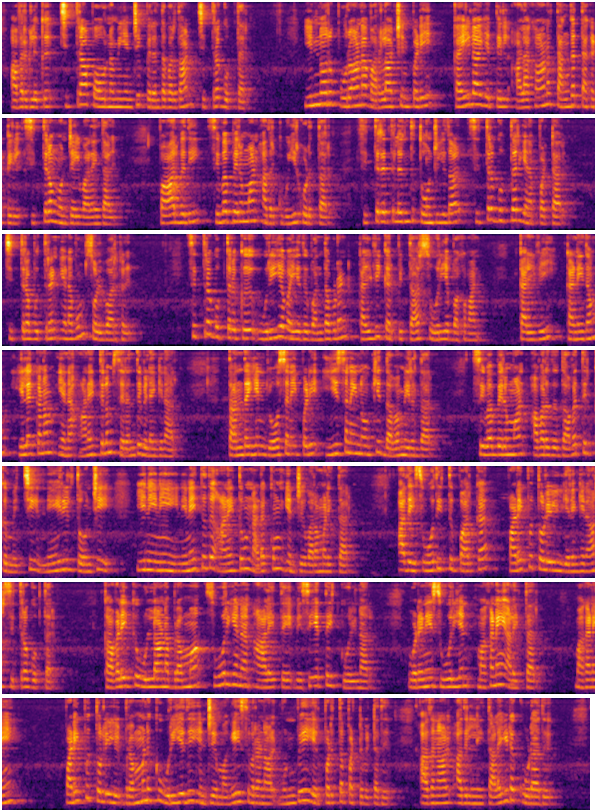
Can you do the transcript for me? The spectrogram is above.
அவர்களுக்கு சித்ரா பௌர்ணமி என்று பிறந்தவர்தான் சித்ரகுப்தர். இன்னொரு புராண வரலாற்றின்படி கைலாயத்தில் அழகான தங்கத்தகட்டில் சித்திரம் ஒன்றை வரைந்தாள். பார்வதி சிவபெருமான் அதற்கு உயிர் கொடுத்தார். சித்திரத்திலிருந்து தோன்றியதால் சித்திரகுப்தர் எனப்பட்டார். சித்திரபுத்திரன் எனவும் சொல்வார்கள். சித்திரகுப்தருக்கு உரிய வயது வந்தவுடன் கல்வி கற்பித்தார் சூரிய பகவான். கல்வி கணிதம் இலக்கணம் என அனைத்திலும் சிறந்து விளங்கினார். தந்தையின் யோசனைப்படி ஈசனை நோக்கி தவம் இருந்தார். சிவபெருமான் அவரது தவத்திற்கு மெச்சி நேரில் தோன்றி இனி நீ நினைத்தது அனைத்தும் நடக்கும் என்று வரமளித்தார். அதை சோதித்து பார்க்க படைப்பு தொழிலில் இறங்கினார் சித்ரகுப்தர். கவலைக்கு உள்ளான பிரம்மா சூரியனன் அழைத்து விஷயத்தை கூறினார். உடனே சூரியன் மகனை அழைத்தார். மகனே படைப்பு தொழிலில் பிரம்மனுக்கு உரியது என்று மகேஸ்வரனால் முன்பே ஏற்படுத்தப்பட்டுவிட்டது. அதனால் அதில் நீ தலையிடக்கூடாது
